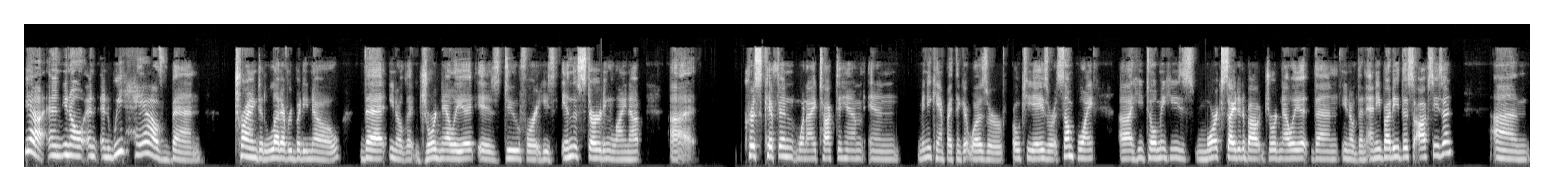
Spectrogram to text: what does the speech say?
Yeah, and you know, and and we have been trying to let everybody know that you know that Jordan Elliott is due for it. He's in the starting lineup. Uh, Chris Kiffin, when I talked to him in minicamp, I think it was, or OTAs, or at some point, uh, he told me he's more excited about Jordan Elliott than you know than anybody this offseason. Um,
